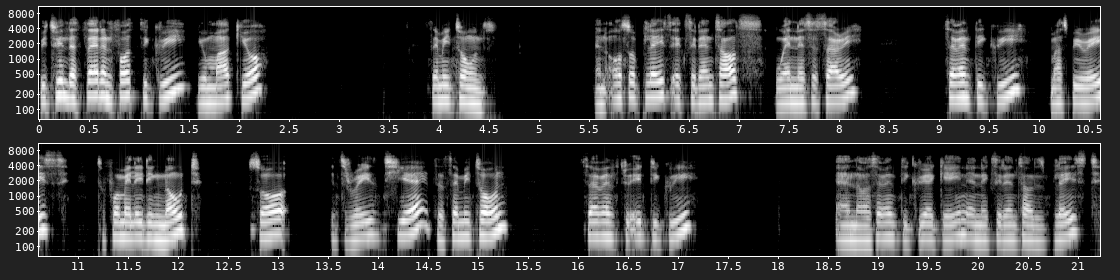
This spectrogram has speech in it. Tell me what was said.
Between the 3rd and 4th degree, you mark your semitones and also place accidentals when necessary. 7th degree must be raised to form a leading note. So it's raised here it's a semitone 7th to 8th degree. And our 7th degree again an accidental is placed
